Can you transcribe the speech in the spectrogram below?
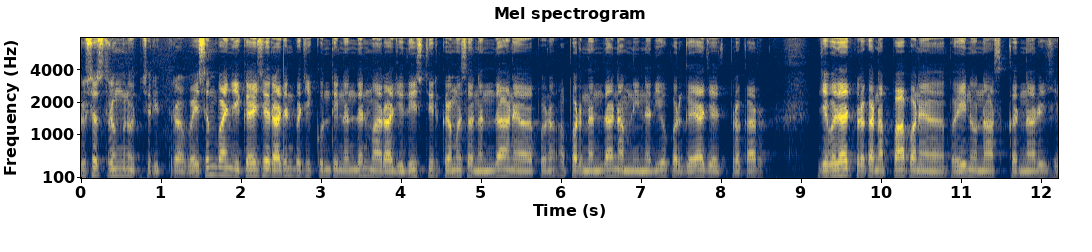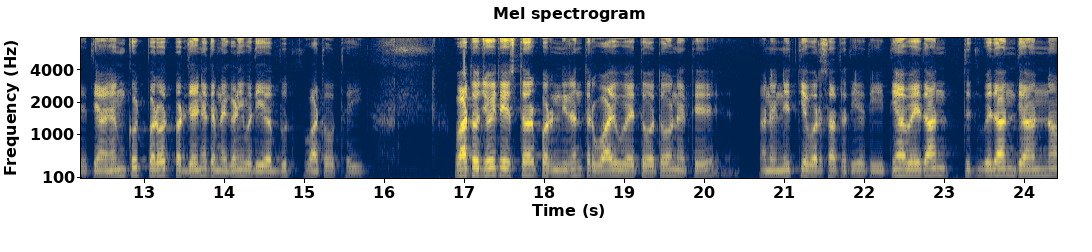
ઋષશૃંગનું ચરિત્ર. વૈશંપાયનજી કહે છે, રાજન પછી કુંતી નંદન મહારાજ યુધિષ્ઠિર ક્રમશઃ નંદા અને અપરનંદા નામની નદીઓ પર ગયા જે પ્રકાર, જે બધા જ પ્રકારના પાપ અને ભયનો નાશ કરનારી છે. ત્યાં હેમકૂટ પર્વત પર જઈને તેમણે ઘણી બધી અદ્ભુત વાતો થઈ. વાતો જોઈ તે સ્તર પર નિરંતર વાયુ વહેતો હતો અને તે, અને નિત્ય વર્ષા થતી હતી. ત્યાં વેદાંત વેદાંત ધ્યાનનો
